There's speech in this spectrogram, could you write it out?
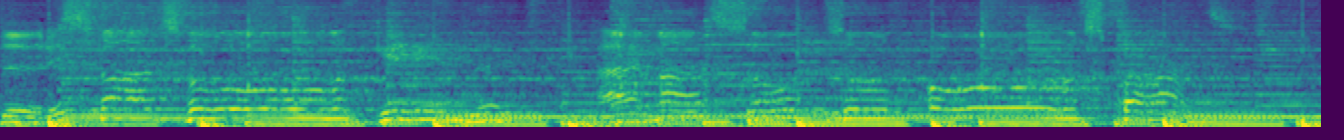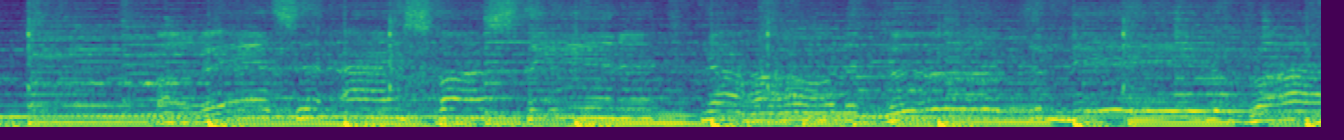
Er is vaak voor wat kinderen, hij maakt soms op oorlogspaard. Maar werd ze ijs van stenen, nou dat wordt de negen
